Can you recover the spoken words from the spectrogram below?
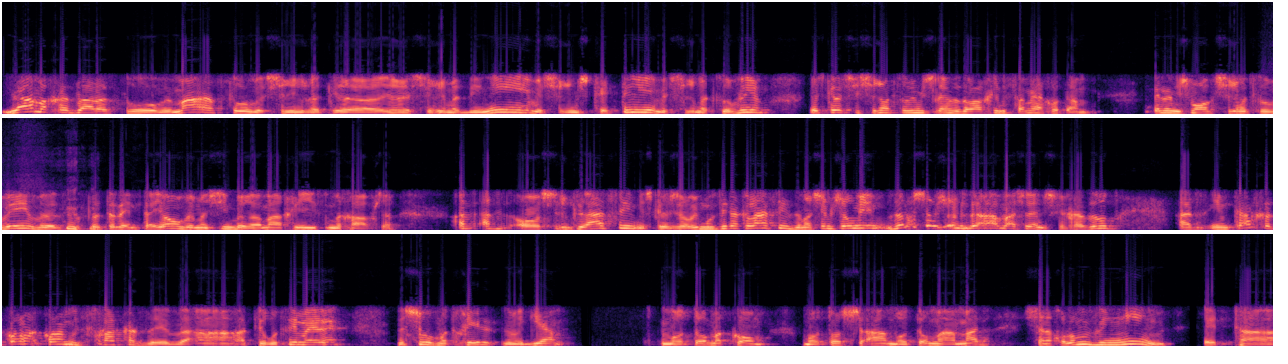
למה חז"ל אסרו, ומה אסרו, ושירים עדינים, ושירים שקטים, ושירים עצובים. יש כאלה ששירים עצובים שלהם זה הדבר הכי משמח אותם. תן להם לשמוע רק שירים עצובים, ולעשות להם את היום, ומאנשים ברמה הכי שמחה עכשיו. אז, אז, או שירים קלאסיים, יש כאלה שאוהבים מוזיקה קלאסית, זה מה שהם שומעים, זה מה שהם שומעים, זה האהבה שלהם, יש חזנות. אז אם ככה, כל, כל המשחק הזה והתירוצים האלה, זה שוב מתחיל ומגיע מאותו מקום, מאותו שעה, מאותו מעמד, שאנחנו לא מבינים את, ה,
